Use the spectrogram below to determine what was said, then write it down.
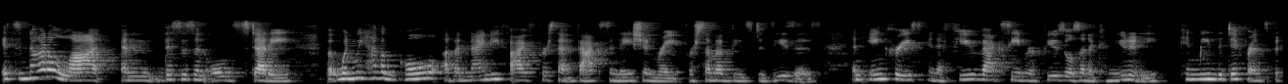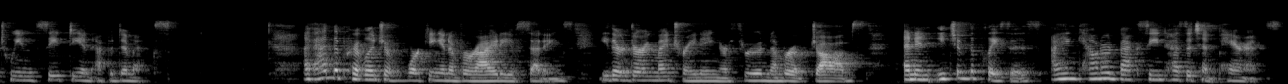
It's not a lot, and this is an old study, but when we have a goal of a 95% vaccination rate for some of these diseases, an increase in a few vaccine refusals in a community can mean the difference between safety and epidemics. I've had the privilege of working in a variety of settings, either during my training or through a number of jobs, and in each of the places, I encountered vaccine hesitant parents.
